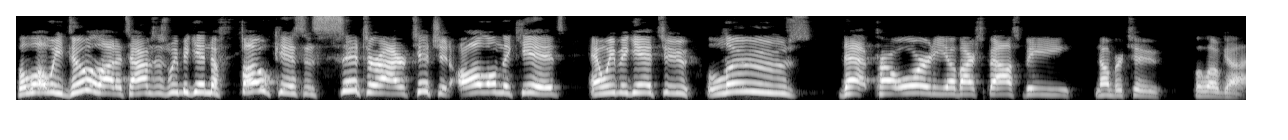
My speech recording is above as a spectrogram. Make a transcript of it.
But what we do a lot of times is we begin to focus and center our attention all on the kids, and we begin to lose that priority of our spouse being number two below God.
